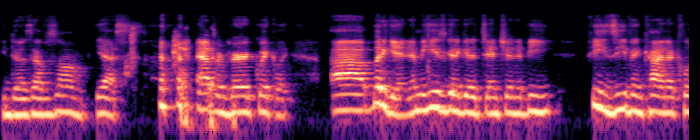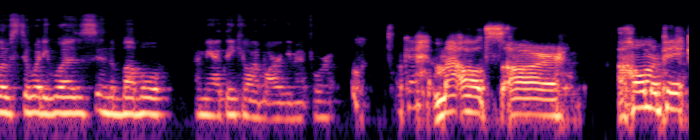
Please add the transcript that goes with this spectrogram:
he does have a song. Yes, happened very quickly. Uh, but again, I mean, he's going to get attention if he if he's even kind of close to what he was in the bubble. I mean, I think he'll have argument for it. Okay, my alts are a homer pick,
